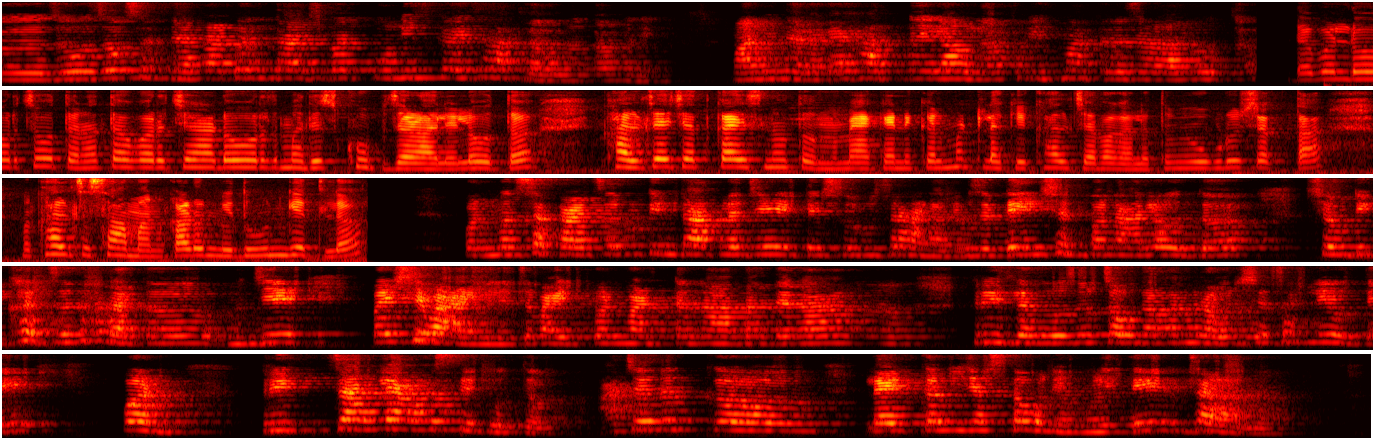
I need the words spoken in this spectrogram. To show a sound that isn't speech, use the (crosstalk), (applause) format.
जवळजवळ संध्याकाळपर्यंत अजिबात कोणीच काहीच हात लावू नका म्हणे. आम्ही त्याला काही हात नाही लावला फ्रीज मात्र जळालं होतं. डबल डोअरचं होतं ना तर वरच्या डोअरमध्येच खूप जळालेलं होतं. खालच्या याच्यात काहीच नव्हतं. मग मेकॅनिकल म्हटलं की खालच्या भागाला तुम्ही उघडू शकता. मग खालचं सामान काढून मी धुवून घेतलं. पण मग सकाळचं रुटीन तर आपलं जे आहे ते सुरूच राहणार. म्हणजे टेन्शन पण आलं होतं. शेवटी खर्च झाला तर म्हणजे पैसे वाया गेल्याचं वाईट पण वाटतं ना. आता त्याला फ्रीजला जवळजवळ चौदा पंधरा वर्ष झाले होते. पण फ्रीज चांगल्या अवस्थेत होतं. अचानक लाइट कमी जास्त होण्यामुळे ते जळालं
